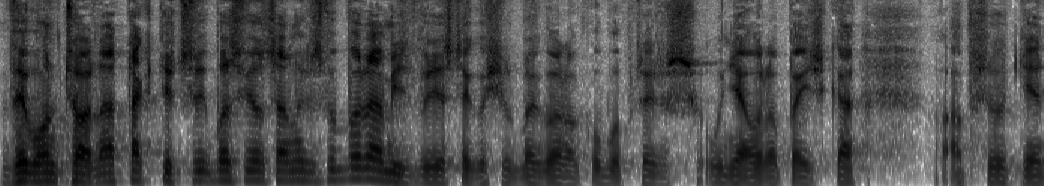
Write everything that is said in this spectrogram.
wyłączona, taktycznych, bo związanych z wyborami z 27 roku, bo przecież Unia Europejska absolutnie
